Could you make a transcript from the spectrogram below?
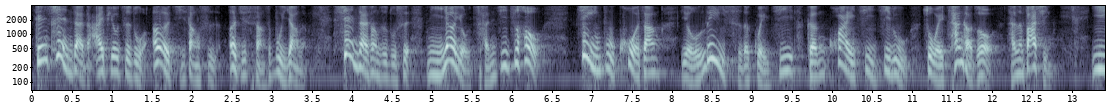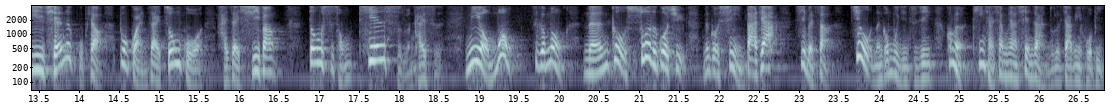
跟现在的 IPO 制度、二级上市、二级市场是不一样的。现在上制度是你要有成绩之后，进一步扩张，有历史的轨迹跟会计记录作为参考之后才能发行。以前的股票，不管在中国还在西方，都是从天使轮开始。你有梦，这个梦能够说得过去，能够吸引大家，基本上就能够募集资金。看到没有？听起来像不像现在很多的加密货币？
